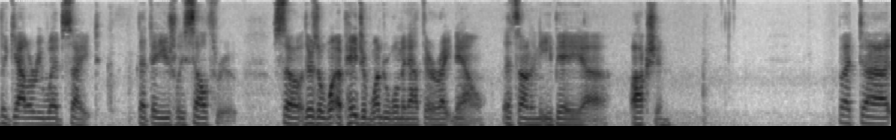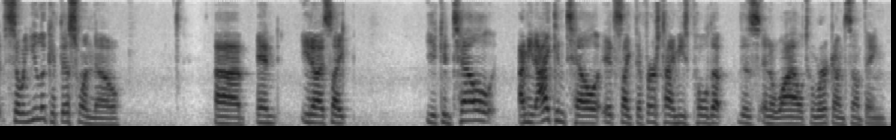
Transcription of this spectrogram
the gallery website that they usually sell through. So there's a, a page of Wonder Woman out there right now that's on an eBay uh, auction. But uh, so when you look at this one though, uh, and you know it's like you can tell. I mean, I can tell it's like the first time he's pulled up this in a while to work on something,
